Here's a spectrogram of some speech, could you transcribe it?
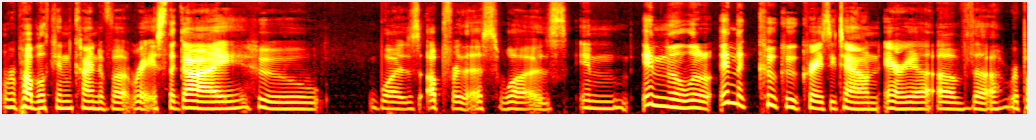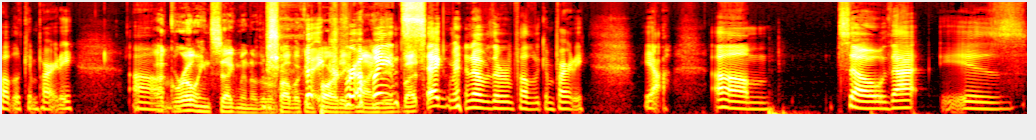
Republican kind of a race. The guy who was up for this was in in the little in the cuckoo crazy town area of the Republican Party. a growing segment of the Republican Party, growing mind you, but segment of the Republican Party. Yeah. Um, so that is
